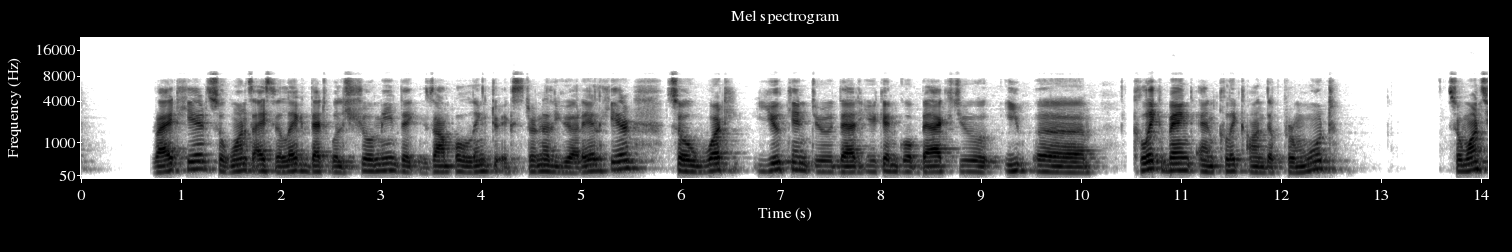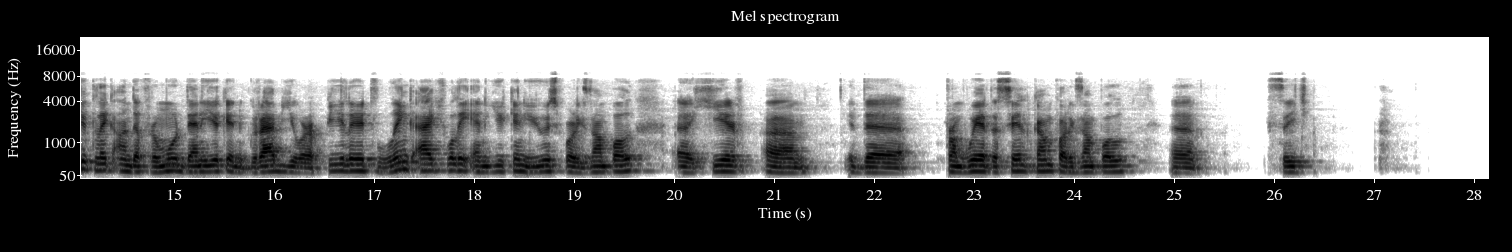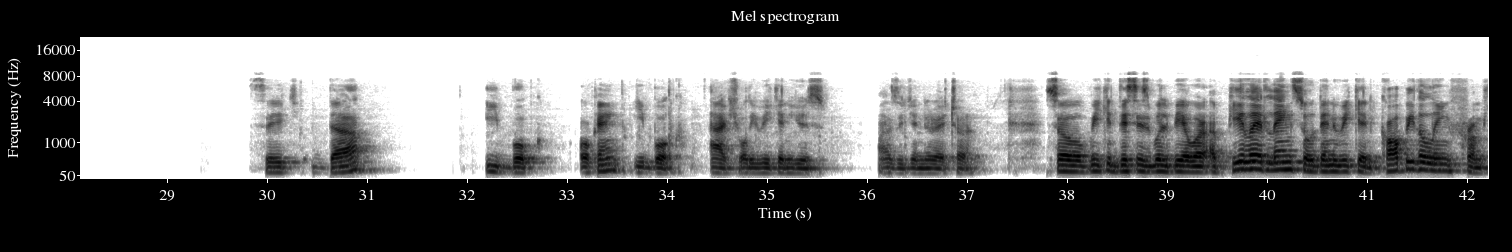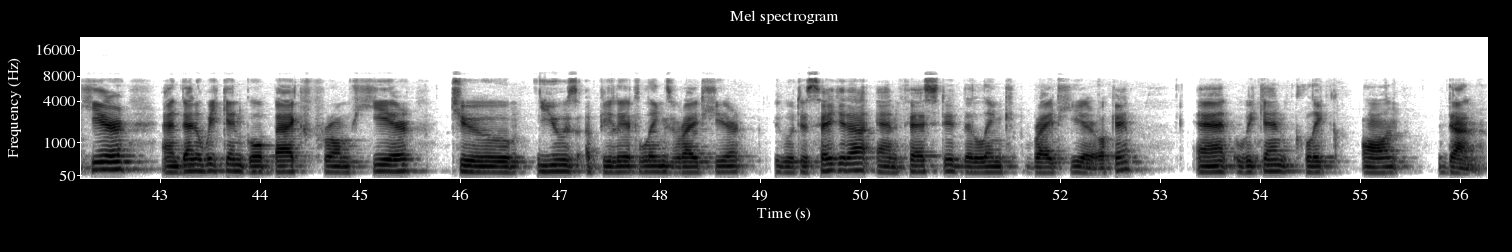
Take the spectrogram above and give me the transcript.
right here. So once i select that will show me the example link to external url here. So what you can do that you can go back to uh, clickbank and click on the promote. So once you click on the promote then you can grab your affiliate link actually and you can use for example uh, here um, the from where the sale come for example uh, search the ebook okay? Ebook actually we can use as a generator. So we can this is will be our affiliate link so then we can copy the link from here and then we can go back from here to use affiliate links right here to go to Sejda and paste the link right here okay? And we can click on done.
